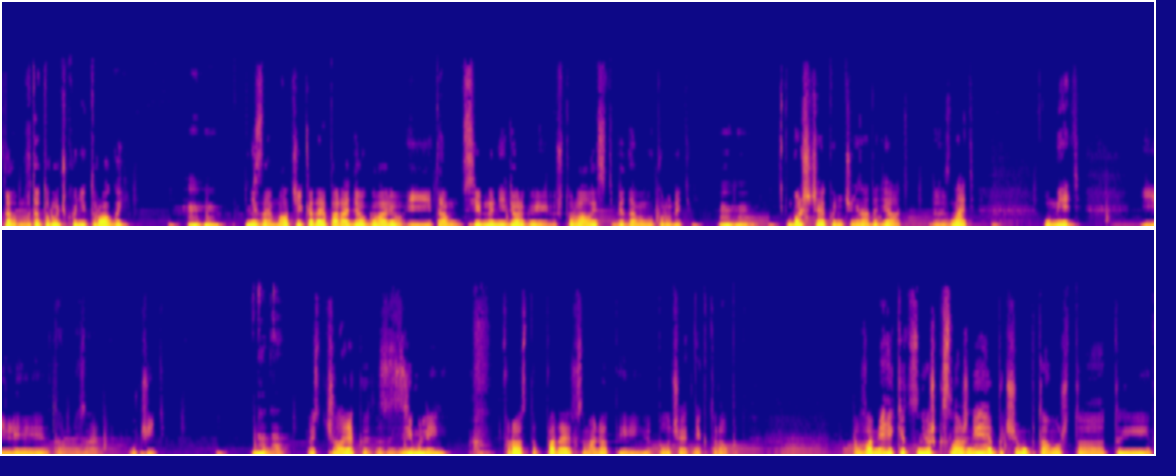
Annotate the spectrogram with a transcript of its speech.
там, вот эту ручку не трогай, Мгм. не знаю, молчи, когда я по радио говорю, и там сильно не дергай штурвал, если тебе дам его порулить. Мгм. Больше человеку ничего не надо делать. Знать, уметь или, там, не знаю, учить. Ну да. То есть человек с земли просто попадает в самолет и получает некоторый опыт. В Америке это немножко сложнее. Почему? Потому что ты...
